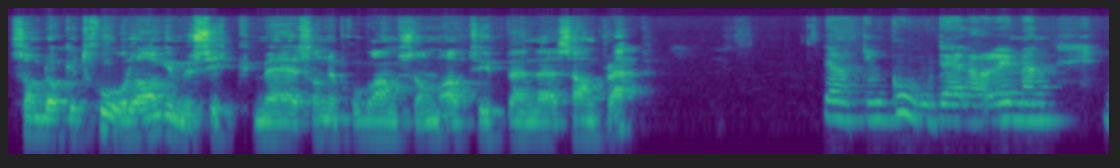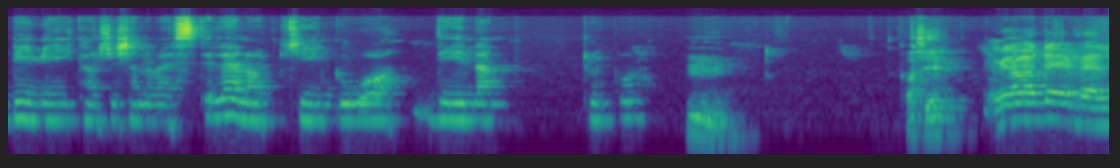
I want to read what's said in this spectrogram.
som dere tror lager musikk med sånne program som av typen eh, Soundtrap? Det er nok en god del av dem, men de vi kanskje kjenner mest til, er nok Kygo og de i den gruppa. Mm. Hva sier Ja, det er vel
